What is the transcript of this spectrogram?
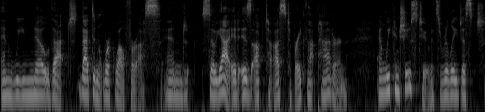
and we know that that didn't work well for us. And so yeah, it is up to us to break that pattern. And we can choose to. It's really just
